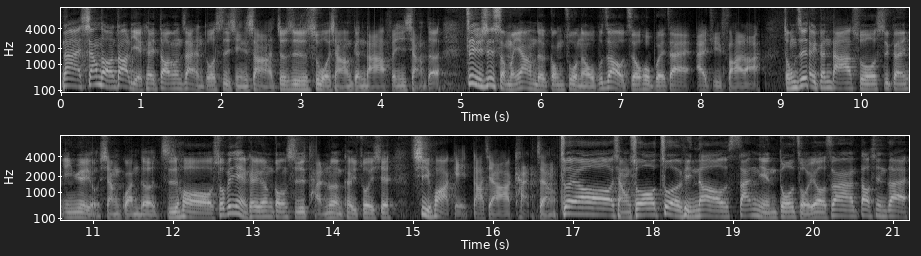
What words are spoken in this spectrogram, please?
那相同的道理也可以套用在很多事情上，就是是我想要跟大家分享的。至于是什么样的工作呢？我不知道我之后会不会在 IG 发啦。总之可以跟大家说，是跟音乐有相关的。之后说不定也可以跟公司谈论，可以做一些企划给大家看。这样，最后想说，做了频道三年多左右，虽然到现在。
